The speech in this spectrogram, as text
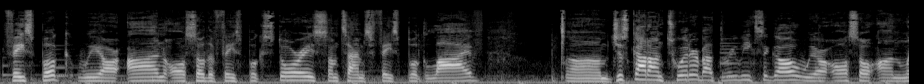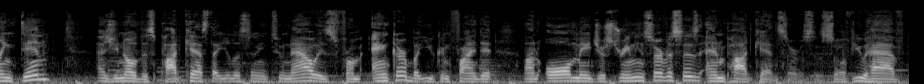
Facebook, we are on also the Facebook stories, sometimes Facebook Live. Um, just got on Twitter about three weeks ago. We are also on LinkedIn. As you know, this podcast that you're listening to now is from Anchor, but you can find it on all major streaming services and podcast services. So if you have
